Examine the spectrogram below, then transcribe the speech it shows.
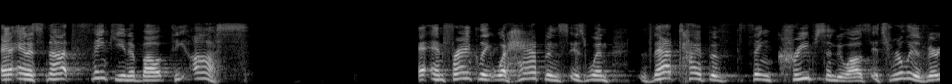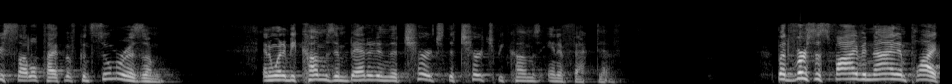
And, and it's not thinking about the us. And frankly, what happens is when that type of thing creeps into us, it's really a very subtle type of consumerism. And when it becomes embedded in the church, the church becomes ineffective. But verses 5 and 9 imply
